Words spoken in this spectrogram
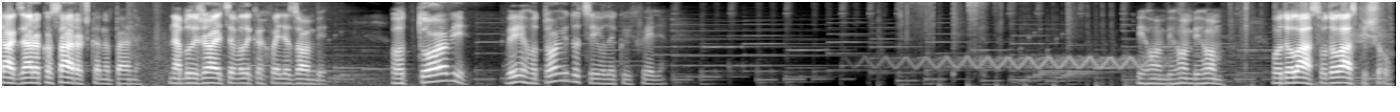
Так, зараз косарочка, напевне. Наближається велика хвиля зомбі. Готові? Ви готові до цієї великої хвилі? Бігом, бігом, бігом. Водолаз, водолаз пішов.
